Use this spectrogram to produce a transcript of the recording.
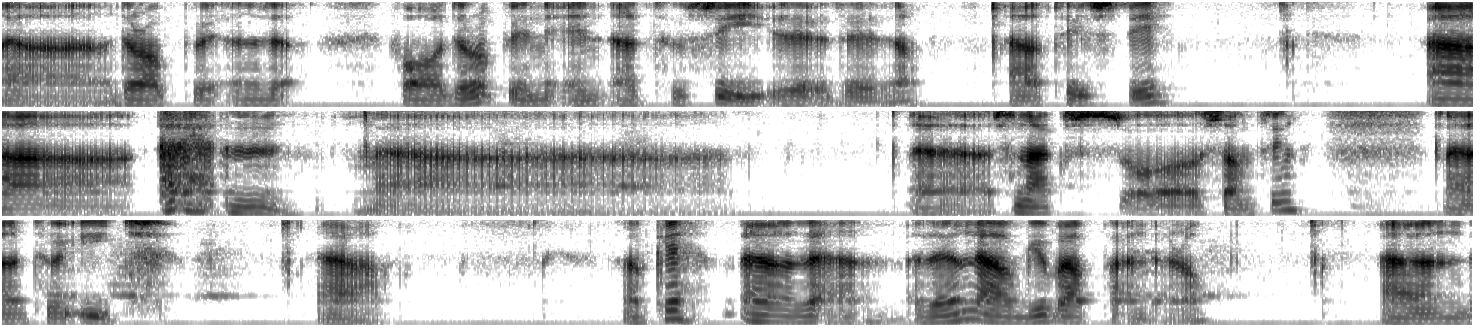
uh, drop for dropping in to see the, the uh, tasty snacks or something to eat. okay, then I'll give up and you know, and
